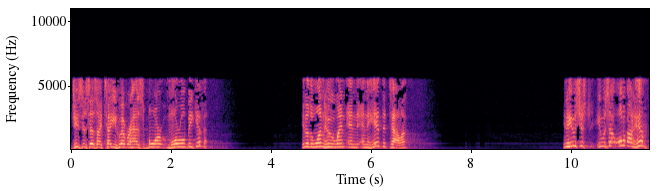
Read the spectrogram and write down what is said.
Jesus says, I tell you, whoever has more, more will be given. You know, the one who went and, and hid the talent. You know, he was just, it was all about him.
